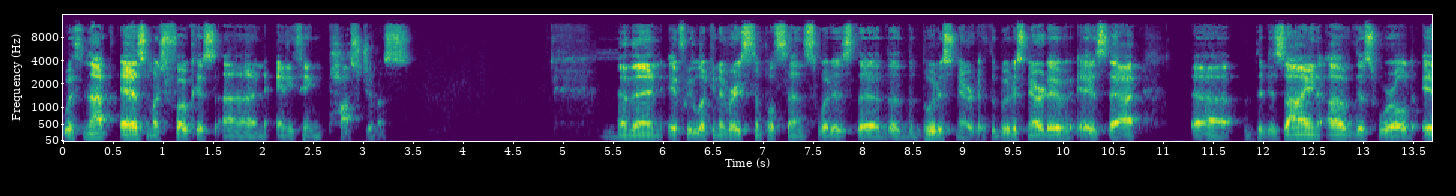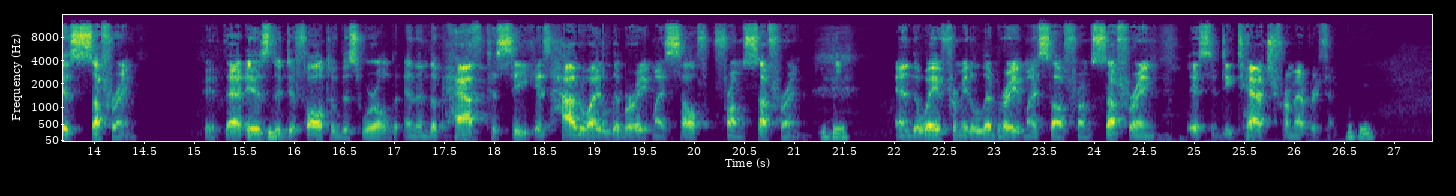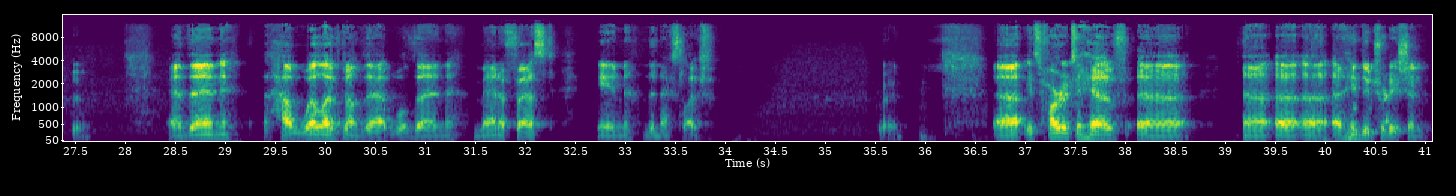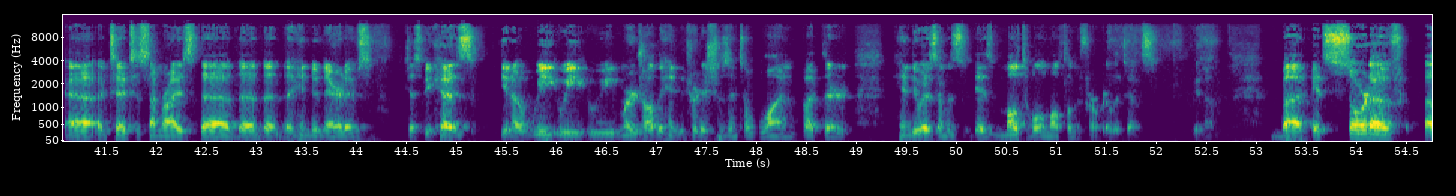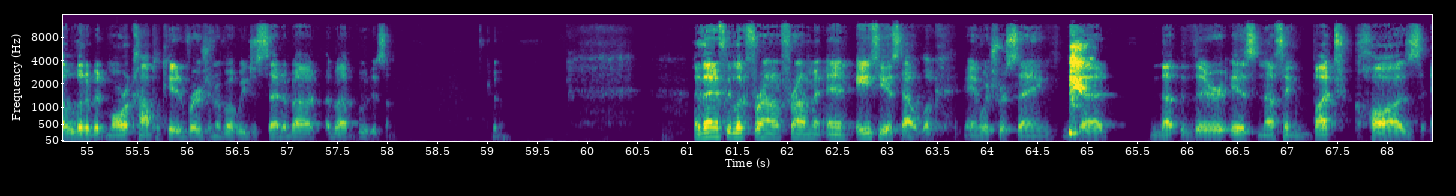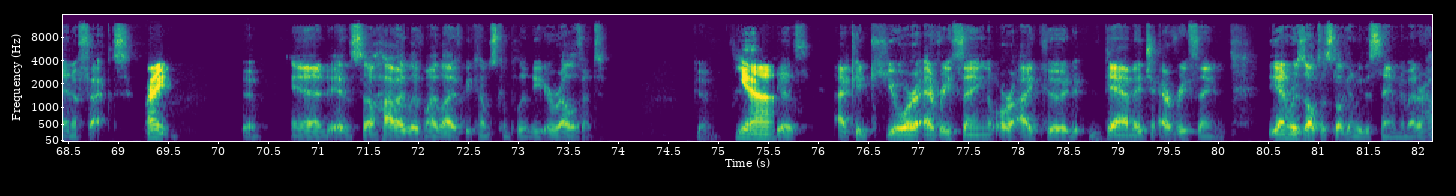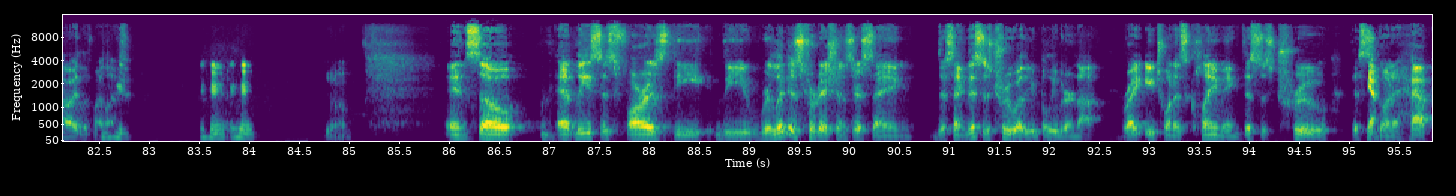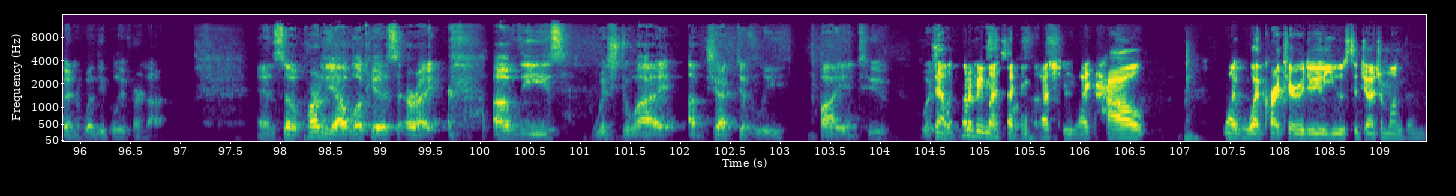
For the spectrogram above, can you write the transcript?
with not as much focus on anything posthumous. And then, if we look in a very simple sense, what is the the, the Buddhist narrative? The Buddhist narrative is that uh, the design of this world is suffering that is the default of this world. And then the path to seek is how do I liberate myself from suffering? Mhm. and the way for me to liberate myself from suffering is to detach from everything. Mhm. And then how well I've done that will then manifest in the next life. Right. Uh, it's harder to have uh, uh, a, a, a Hindu tradition uh, to, to summarize the, the, the, the Hindu narratives, just because you know we, we, we merge all the Hindu traditions into one, but their Hinduism is, is multiple multiple different religions, you know. But it's sort of a little bit more complicated version of what we just said about about Buddhism. And then if we look from from an atheist outlook, in which we're saying that no, there is nothing but cause and effect, Right. and and so how I live my life becomes completely irrelevant. Yeah. Yes, I could cure everything, or I could damage everything. The end result is still going to be the same, no matter how I live my life. hmm hmm you know and so at least as far as the the religious traditions they're saying they're saying this is true whether you believe it or not right each one is claiming this is true this Yeah. is going to happen whether you believe it or not and so part of the outlook is all right of these which do i objectively buy into which That was going to be my makes the most second sense? question. Like, how, like, what criteria do you use to judge among them?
